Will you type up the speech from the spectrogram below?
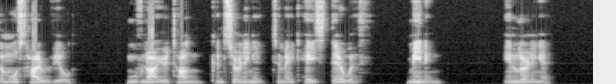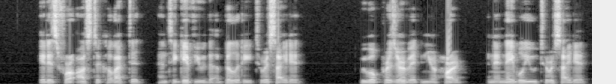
the Most High revealed, Move not your tongue concerning it to make haste therewith, meaning, in learning it. It is for us to collect it and to give you the ability to recite it. We will preserve it in your heart and enable you to recite it.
